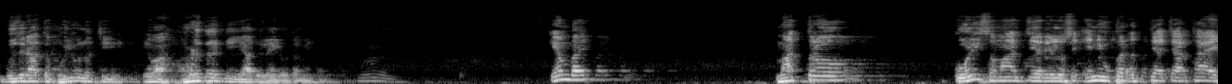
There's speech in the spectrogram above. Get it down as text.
ગુજરાત ભૂલ્યું નથી એવા હળદરની યાદ લઈ લો તમે. કેમ ભાઈ? માત્ર કોળી સમાજ જે રહેલો છે, એની ઉપર અત્યાચાર થાય,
